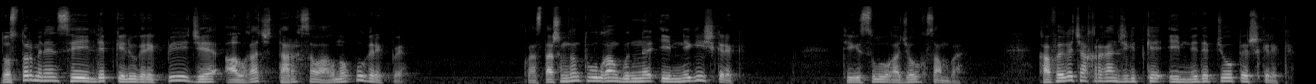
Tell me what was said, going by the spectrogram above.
Достор менен сейилдеп келүү керекпи же алгач тарых сабагын окуу керекпи? Классташымдын туулган күнүнө эмне кийиш керек? Тиги сулууга жолуксамбы кафеге чакырган жигитке эмне деп жооп бериш керек?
